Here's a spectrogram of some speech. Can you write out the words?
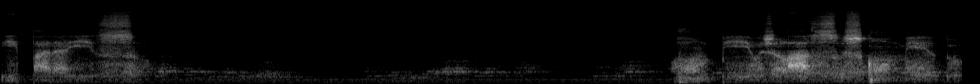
E para isso, os laços com medo.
